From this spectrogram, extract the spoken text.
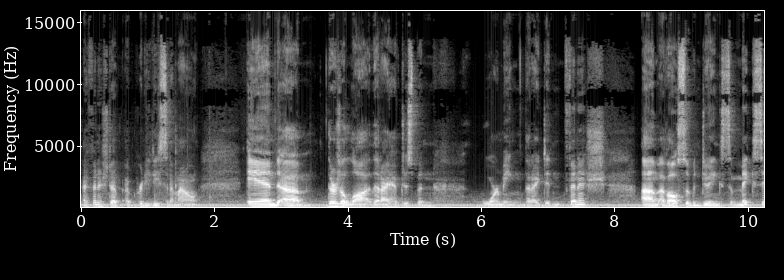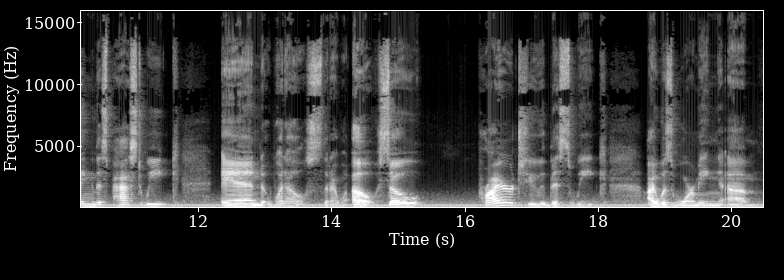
I finished up a pretty decent amount. And um, there's a lot that I have just been warming that I didn't finish. Um, I've also been doing some mixing this past week. And what else that I want? Oh, so prior to this week, I was warming, um,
